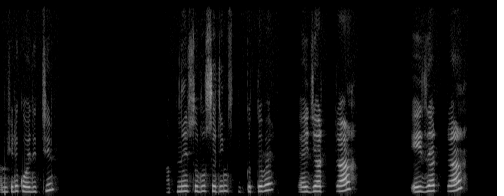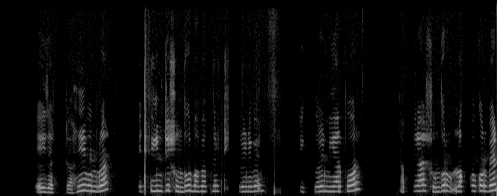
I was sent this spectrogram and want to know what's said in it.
আমি সেটা করে দিচ্ছি। আপনি শুধু সেটিংস ঠিক করতে হবে। এই একটা এই একটা এই একটা। হ্যাঁ বন্ধুরা, এই তিনটে সুন্দরভাবে আপনারা ঠিক করে নেবেন। ঠিক করে নেওয়ার পর আপনারা সুন্দর লক্ষ্য করবেন।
